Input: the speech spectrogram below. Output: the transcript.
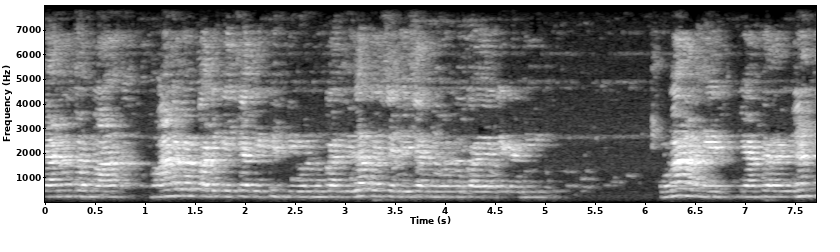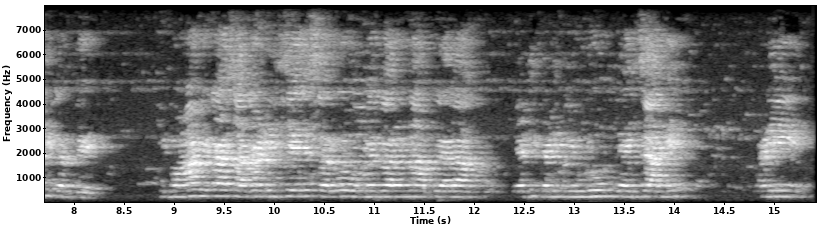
त्यानंतर महा महानगरपालिकेच्या देखील निवडणुका जिल्हा परिषदेच्या निवडणुका या ठिकाणी होणार आहेत. मी आपल्याला विनंती करते की महाविकास आघाडीचे सर्व उमेदवारांना आपल्याला या ठिकाणी निवडून द्यायचं आहे. आणि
